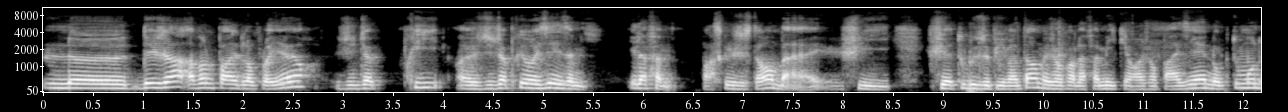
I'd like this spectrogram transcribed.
le, déjà, avant de parler de l'employeur, j'ai déjà pris, euh, j'ai déjà priorisé les amis et la famille. Parce que justement, bah, je suis, je suis à Toulouse depuis 20 ans, mais j'ai encore de la famille qui est en région parisienne. Donc tout le monde,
